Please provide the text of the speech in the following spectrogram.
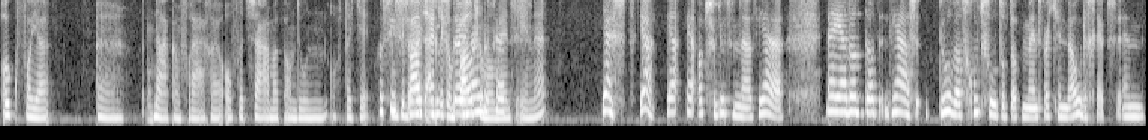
ook voor je uh, het na kan vragen of het samen kan doen. Of dat je, Precies, je bouwt eigenlijk een pauzemoment in, hè? Juist, ja, ja, ja, absoluut inderdaad. Ja. Nee, ja, dat, dat, ja, doe wat goed voelt op dat moment, wat je nodig hebt. En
